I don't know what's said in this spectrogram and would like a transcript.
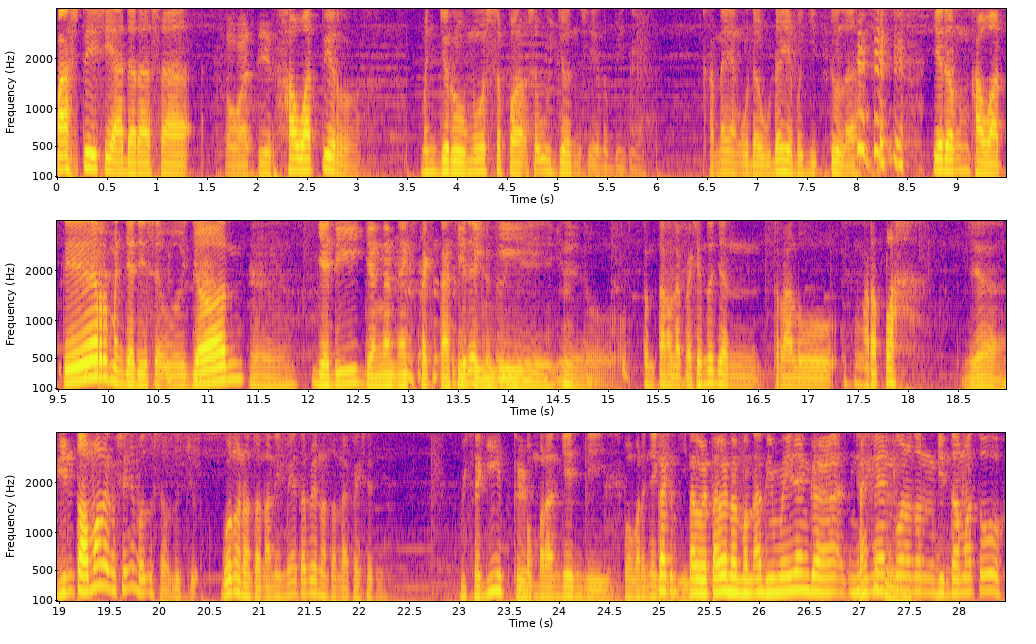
pasti sih ada rasa khawatir khawatir menjerumus sepa, seujon sih lebihnya karena yang udah-udah ya begitulah ya dong khawatir menjadi seujon. Jadi jangan ekspektasi Jadi tinggi. gitu. Tentang live action tuh jangan terlalu ngarep lah. Ya Gintama live actionnya bagus tau lucu. Gua nggak nonton anime tapi nonton live actionnya. Bisa gitu. pemeran Genji pemerannya Genji. tahu-tahu nonton animenya nggak pengen gua nonton Gintama tuh.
